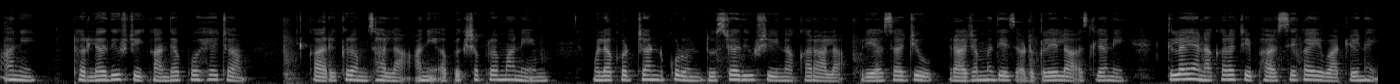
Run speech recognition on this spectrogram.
आणि ठरल्या दिवशी कांद्या पोह्याचा कार्यक्रम झाला आणि अपेक्षेप्रमाणे मुलाकडच्यांकडून दुसऱ्या दिवशी नकार आला. प्रियाचा जीव राजामध्येच अडकलेला असल्याने तिला या नकाराचे फारसे काही वाटले नाही.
